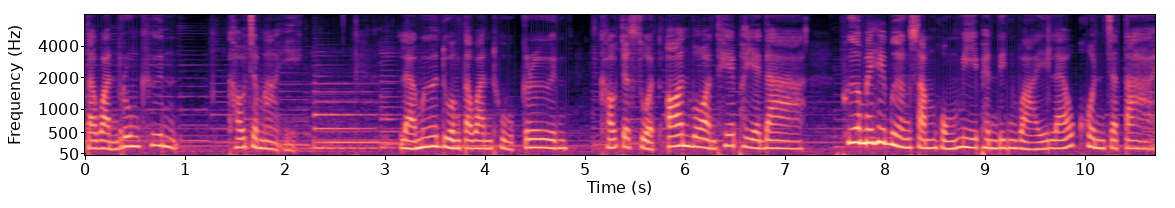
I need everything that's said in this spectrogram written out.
แต่วันรุ่งขึ้น เขาจะมาอีก และเมื่อดวงตะวันถูกกลืน เขาจะสวดอ้อนวอนเทพยดา เพื่อไม่ให้เมืองซัมหงมีแผ่นดินไหวแล้วคนจะตาย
